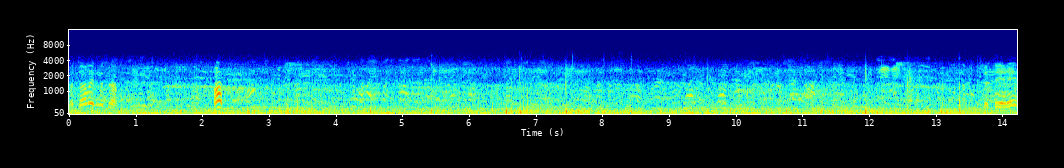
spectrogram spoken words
Готовий, Дмитро? Хоп! Чотири.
